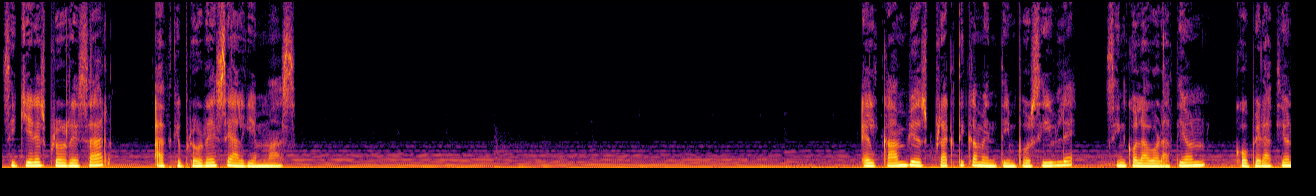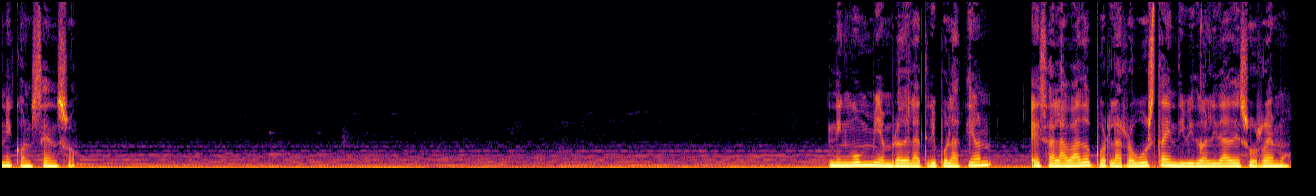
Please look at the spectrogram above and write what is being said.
Si quieres progresar, haz que progrese alguien más. El cambio es prácticamente imposible sin colaboración, cooperación y consenso. Ningún miembro de la tripulación es alabado por la robusta individualidad de su remo.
